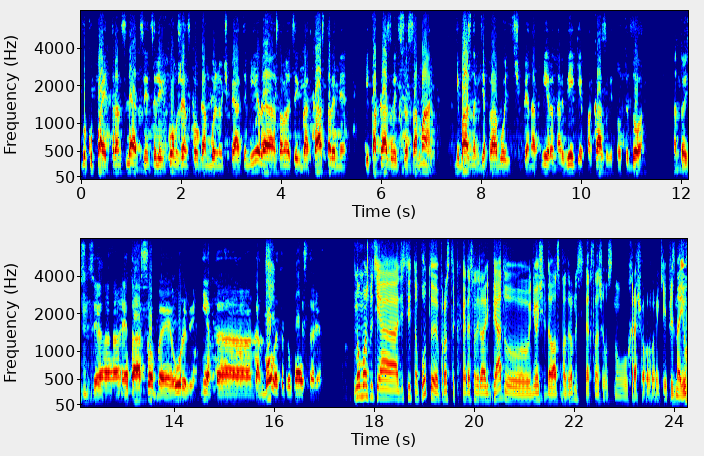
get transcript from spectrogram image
выкупает трансляции целиком женского гандбольного чемпионата мира, становится их бродкастерами и показывает все сама. Неважно, где проводится чемпионат мира, Норвегия показывает от и до. А, то есть mm-hmm. это особый уровень. Нет, э, гандбол это другая история. Ну, может быть, я действительно путаю, просто когда смотрел Олимпиаду, не очень вдавался в подробности, так сложилось. Ну, хорошо, окей, признаю.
